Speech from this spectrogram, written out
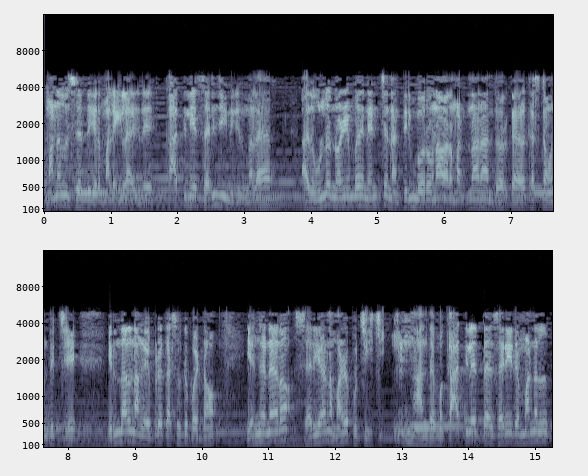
மணலும் சேர்ந்துக்கிற மலைகளாகுது. இருக்குது காத்துலயே சரிஞ்சுக்கிட்டு இருக்குது மலை. அது உள்ள நுழையும் போது நினைச்சேன் நான் திரும்பி வருவேனா வரமாட்டேனா. அந்த ஒரு க- கஷ்டம் வந்துடுச்சு இருந்தாலும் நாங்கள் எப்படியோ கஷ்டப்பட்டு போயிட்டோம். எங்க நேரம் சரியான மழை பிடிச்சிக்கிச்சு. அந்த ம- காத்திலே த- மணல்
